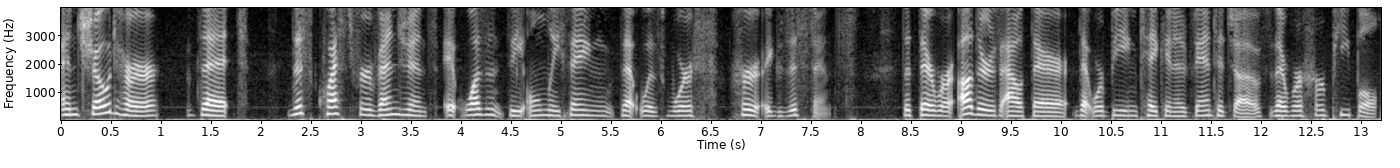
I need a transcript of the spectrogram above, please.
and showed her that this quest for vengeance it wasn't the only thing that was worth her existence. That there were others out there that were being taken advantage of. There were her people.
